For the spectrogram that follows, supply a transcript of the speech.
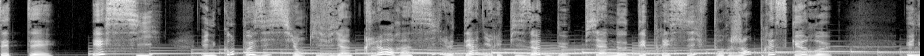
C'était Et si une composition qui vient clore ainsi le dernier épisode de Piano dépressif pour gens presque heureux. Une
